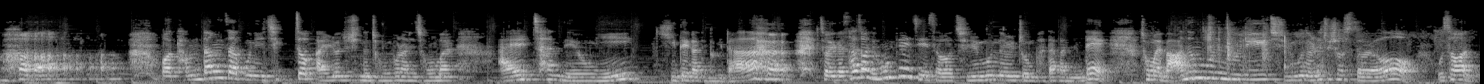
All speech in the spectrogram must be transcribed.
와, 담당자분이 직접 알려주시는 정보라니 정말 알찬 내용이 기대가 됩니다. 저희가 사전에 홈페이지에서 질문을 좀 받아봤는데 정말 많은 분들이 질문을 해주셨어요. 우선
